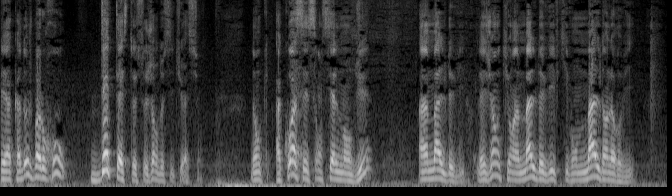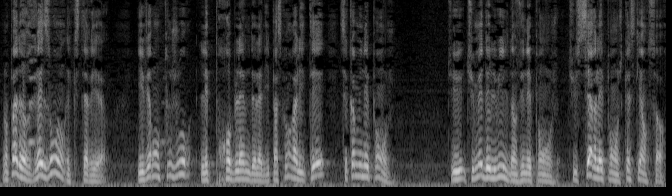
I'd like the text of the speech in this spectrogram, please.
Et Akadosh Baruch Hu déteste ce genre de situation. Donc, à quoi c'est essentiellement dû? Un mal de vivre. Les gens qui ont un mal de vivre, qui vont mal dans leur vie, n'ont pas de raison extérieure. Ils verront toujours les problèmes de la vie. Parce qu'en réalité, c'est comme une éponge. Tu, tu mets de l'huile dans une éponge, tu serres l'éponge, qu'est-ce qui en sort?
